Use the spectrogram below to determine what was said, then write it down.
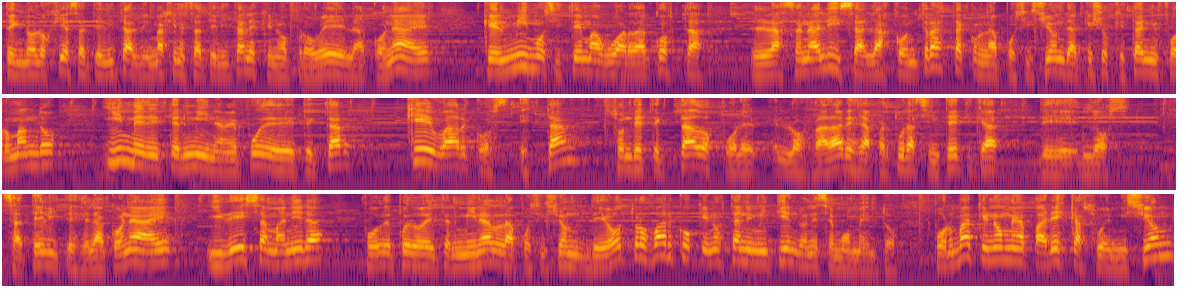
tecnología satelital, de imágenes satelitales que nos provee la CONAE, que el mismo sistema guardacosta las analiza, las contrasta con la posición de aquellos que están informando y me determina, me puede detectar qué barcos están, son detectados por los radares de apertura sintética de los satélites de la CONAE y de esa manera puedo, determinar la posición de otros barcos que no están emitiendo en ese momento. Por más que no me aparezca su emisión,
